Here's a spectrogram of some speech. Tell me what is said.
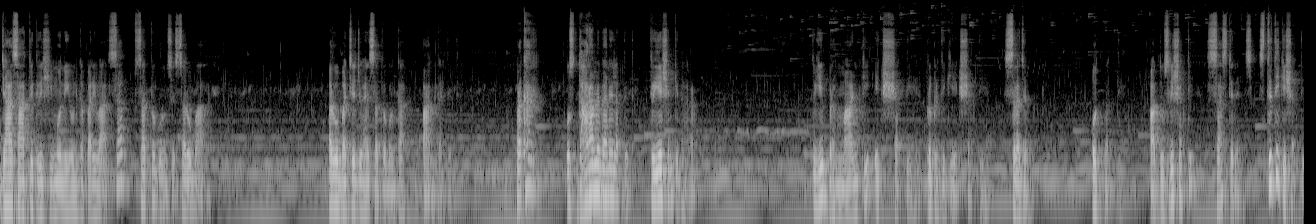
जहाँ सात्विक ऋषि, मुनि, उनका परिवार सब सत्व गुण से सरोबार और वो बच्चे जो है सत्व गुण का पान करते थे। प्रखर उस धारा में बहने लगते थे। क्रिएशन की धारा तो ये ब्रह्मांड की एक शक्ति है प्रकृति की एक शक्ति है सृजन उत्पत्ति। और दूसरी शक्ति सस्टेनेंस स्थिति की शक्ति।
